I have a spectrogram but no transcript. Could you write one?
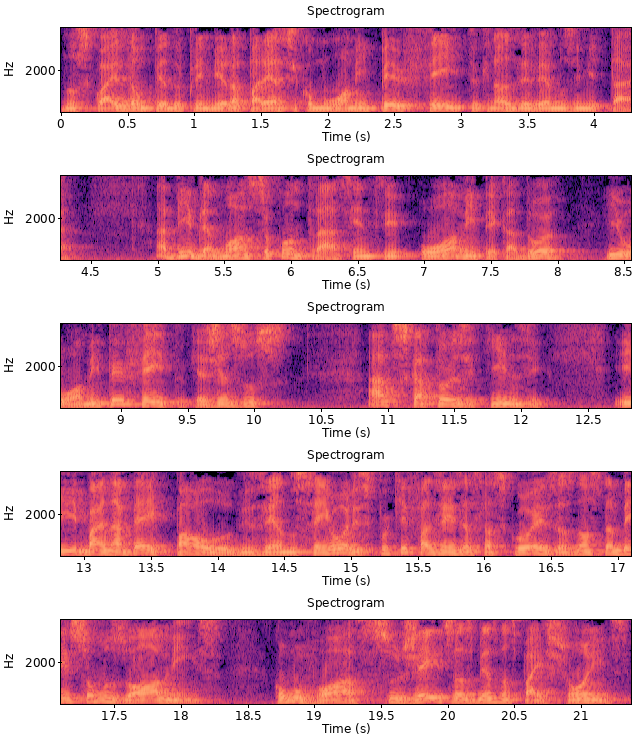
nos quais Dom Pedro I aparece como um homem perfeito que nós devemos imitar. A Bíblia mostra o contraste entre o homem pecador e o homem perfeito, que é Jesus. Atos 14, 15. E Barnabé e Paulo dizendo: Senhores, por que fazeis essas coisas? Nós também somos homens, como vós, sujeitos às mesmas paixões,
